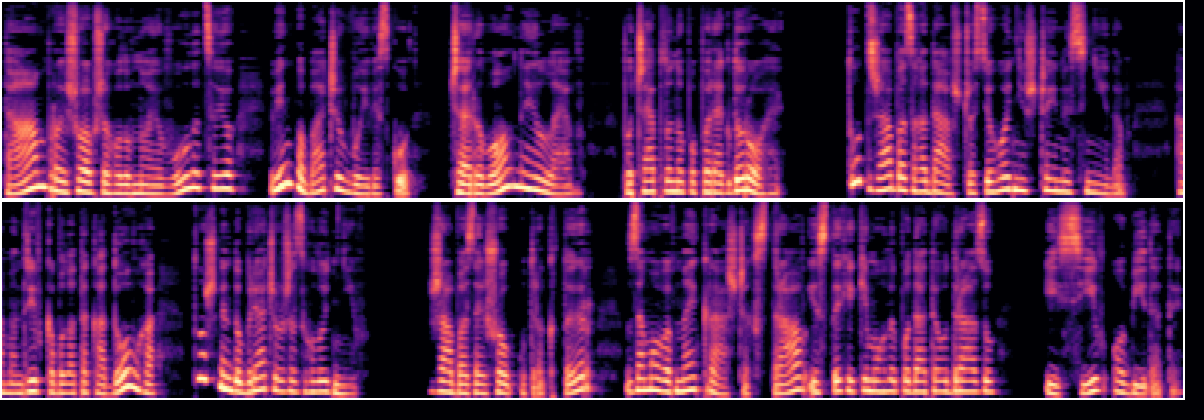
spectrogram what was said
Там, пройшовши головною вулицею, він побачив вивіску Червоний лев, почеплену поперек дороги. Тут жаба згадав, що сьогодні ще й не снідав, а мандрівка була така довга, тож він добряче вже зголоднів. Жаба зайшов у трактир, замовив найкращих страв із тих, які могли подати одразу, і сів обідати.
